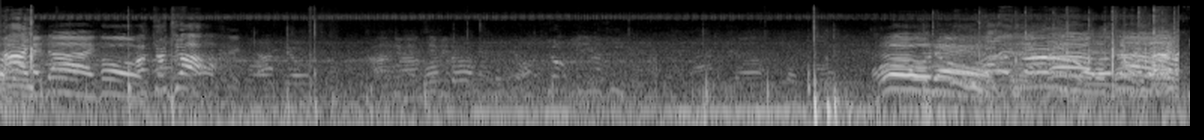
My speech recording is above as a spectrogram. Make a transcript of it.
Dai, dai, forza! Fatto già. Uno! Bravo, bravo!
